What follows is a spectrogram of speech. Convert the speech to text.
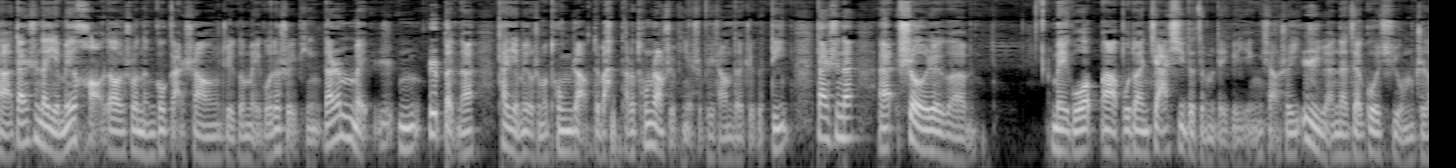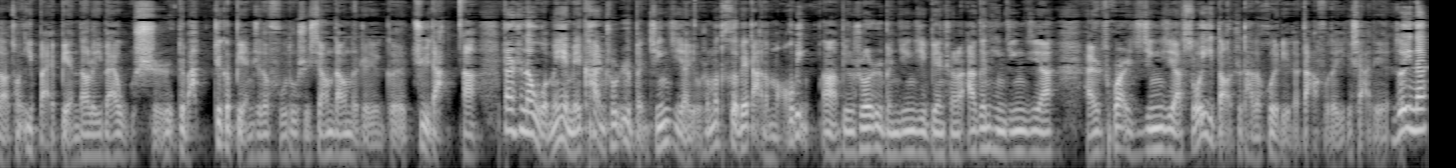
啊，但是呢也没有好到说能够赶上这个美国的水平。当然，美日嗯日本呢，它也没有什么通胀，对吧？它的通胀水平也是非常的这个低，但是呢，哎，受这个。美国啊不断加息的这么的一个影响，所以日元呢，在过去我们知道从一百贬到了一百五十，对吧？这个贬值的幅度是相当的这个巨大啊。但是呢，我们也没看出日本经济啊有什么特别大的毛病啊，比如说日本经济变成了阿根廷经济啊，还是土耳其经济啊，所以导致它的汇率的大幅的一个下跌。所以呢，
